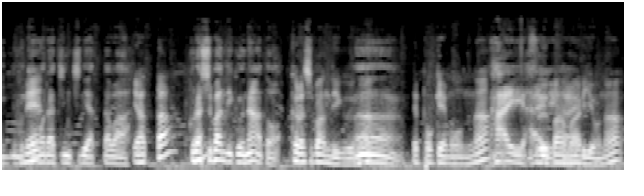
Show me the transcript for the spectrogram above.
やー、でもね。友達ん家でやったわ。やった？クラッシュバンディクーな、あと。クラッシュバンディングな、うん。でポケモンな、はいはいはい。スーパーマリオな？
